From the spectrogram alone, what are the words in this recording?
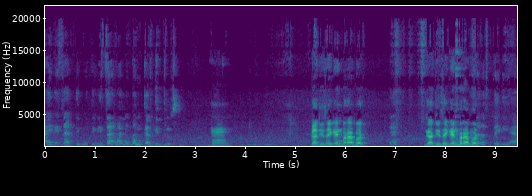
કાંઈ વિચારતી નથી. વિચારવાનું બંધ કરી દીધું છે. હમ. ગાદી થઈ ગઈ ને બરાબર? ગાદી થઈ ગઈ ને બરાબર? સરસ થઈ ગઈ હા.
